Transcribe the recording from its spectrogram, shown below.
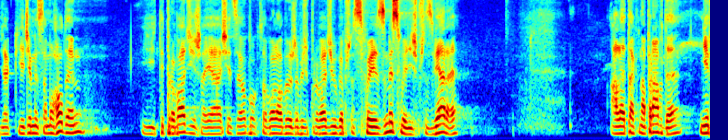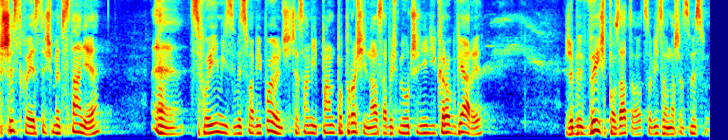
jak jedziemy samochodem i ty prowadzisz, a ja siedzę obok, to wolałbym, żebyś prowadził go przez swoje zmysły niż przez wiarę. Ale tak naprawdę nie wszystko jesteśmy w stanie E, swoimi zmysłami pojąć. Czasami Pan poprosi nas, abyśmy uczynili krok wiary, żeby wyjść poza to, co widzą nasze zmysły,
